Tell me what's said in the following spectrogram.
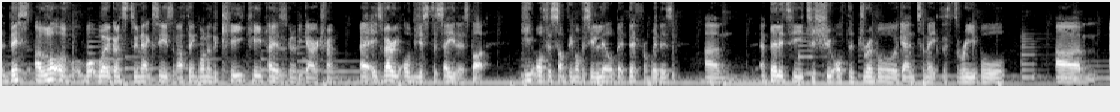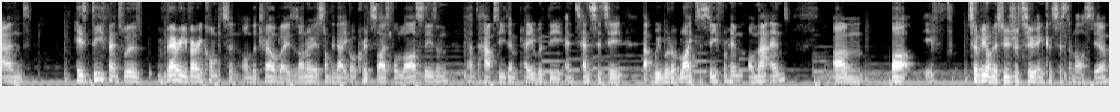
this a lot of what we're going to do next season. I think one of the key key players is going to be Gary Trent. Uh, it's very obvious to say this, but he offers something obviously a little bit different with his um, ability to shoot off the dribble again to make the three ball, um, and his defense was very very competent on the Trailblazers. I know it's something that he got criticized for last season. Perhaps he didn't play with the intensity that we would have liked to see from him on that end. Um, but if to be honest, he was just too inconsistent last year,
